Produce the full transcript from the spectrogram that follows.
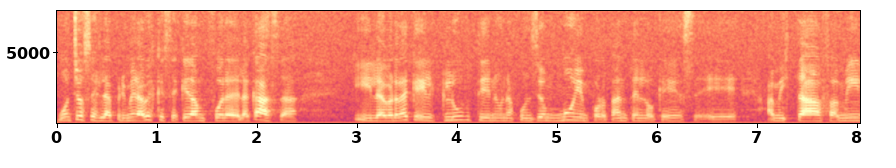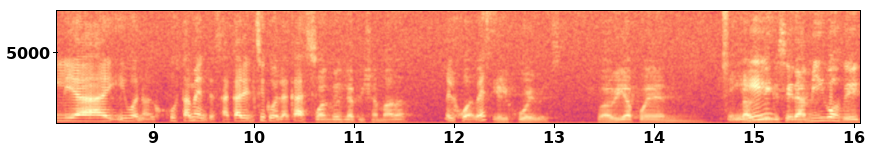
muchos es la primera vez que se quedan fuera de la casa y la verdad que el club tiene una función muy importante en lo que es eh, amistad, familia y bueno, justamente sacar el chico de la calle. ¿Cuándo es la pijamada? El jueves. El jueves. Todavía pueden tienen que ser amigos de,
